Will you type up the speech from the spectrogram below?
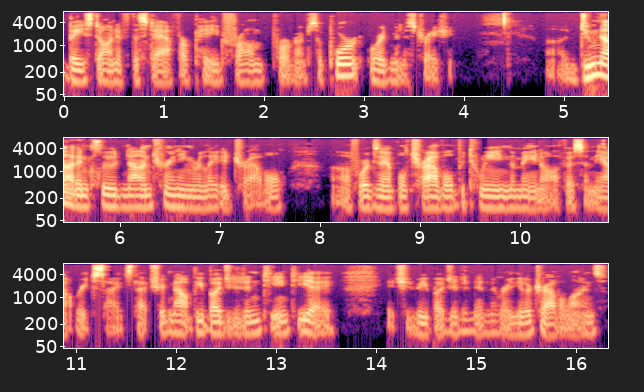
based on if the staff are paid from program support or administration. Uh, do not include non-training related travel. Uh, for example, travel between the main office and the outreach sites. That should not be budgeted in TNTA. It should be budgeted in the regular travel lines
